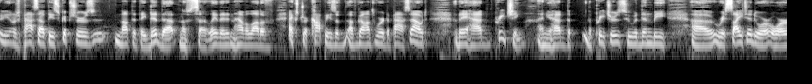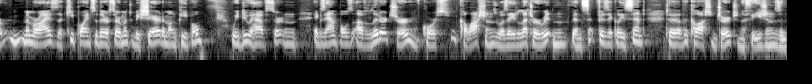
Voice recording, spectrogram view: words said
you know, to pass out these scriptures. Not that they did that necessarily. They didn't have a lot of extra copies of, of God's word to pass out. They had preaching, and you had the, the preachers who would then be uh, recited or, or memorized. The key points of their sermons would be shared among people. We do have certain examples of literature. Of course, Colossians was a letter written and physically sent to the Colossian church and Ephesians and,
